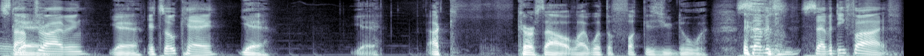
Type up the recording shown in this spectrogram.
Stop Yeah. driving. yeah, It's okay. yeah, yeah. I c- curse out like, "What the fuck is you doing?" Seven, 75.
